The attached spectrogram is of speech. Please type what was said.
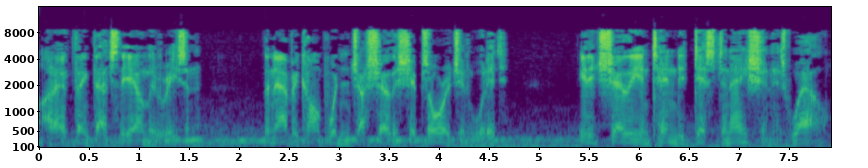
I don't think that's the only reason. The Navicomp wouldn't just show the ship's origin, would it? It'd show the intended destination as well.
